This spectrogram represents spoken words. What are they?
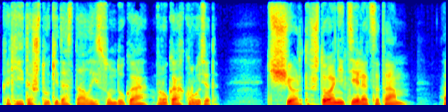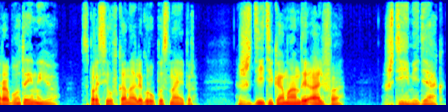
«Какие-то штуки достала из сундука, в руках крутит». «Черт, что они телятся там?» «Работаем ее?» — спросил в канале группы снайпер. «Ждите команды Альфа». «Жди, медяк»,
